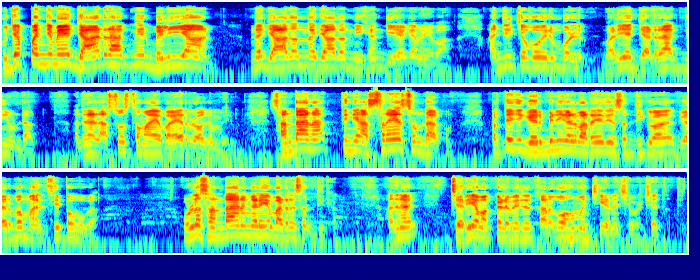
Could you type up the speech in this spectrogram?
കുജപ്പഞ്ചമേ ജാഡരാഗ്നിർ ബലിയാൻ. എന്ന ജാതം ന ജാതം നിഹന്തി ഏകമേവ. അഞ്ചിൽ ചൊവ്വ വരുമ്പോൾ വലിയ ജഡരാഗ്നി ഉണ്ടാകും. അതിനാൽ അസ്വസ്ഥമായ വയർ രോഗം വരും. സന്താനത്തിന് അശ്രയസ് ഉണ്ടാക്കും. പ്രത്യേകിച്ച് ഗർഭിണികൾ വളരെയധികം ശ്രദ്ധിക്കുക ഗർഭം മത്സ്യപ്പോവുക. ഉള്ള സന്താനങ്ങളെയും വളരെ ശ്രദ്ധിക്കണം. അതിനാൽ ചെറിയ മക്കളുടെ പേരിൽ കർഗോഹമം ചെയ്യണം ശിവക്ഷേത്രത്തിൽ.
